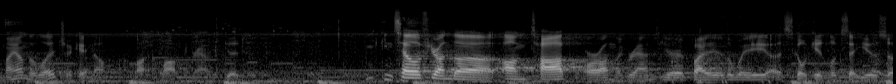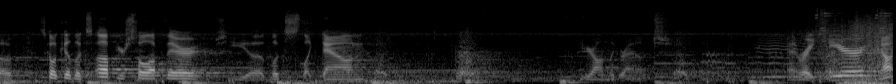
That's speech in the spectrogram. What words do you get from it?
Am I on the ledge? Okay, no, I'm on, I'm the ground. Good. You can tell if you're on the on top or on the ground here by the way a Skull Kid looks at you. So if Skull Kid looks up, you're still up there. She uh, looks like down. You're on the ground. And right here, not.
